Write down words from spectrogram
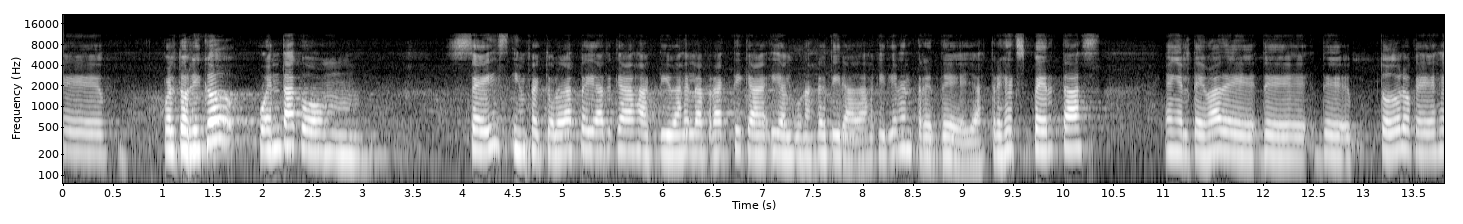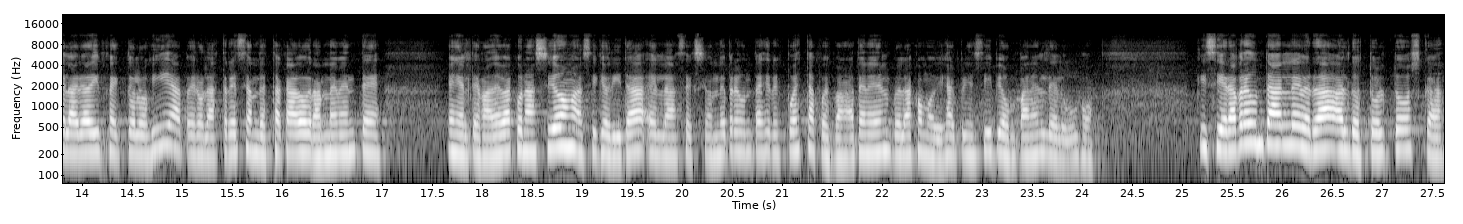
Eh, Puerto Rico cuenta con seis infectólogas pediátricas activas en la práctica y algunas retiradas. Aquí tienen tres de ellas, tres expertas en el tema de, todo lo que es el área de infectología, pero las tres se han destacado grandemente en el tema de vacunación, así que ahorita en la sección de preguntas y respuestas pues van a tener, ¿verdad? como dije al principio, un panel de lujo. Quisiera preguntarle ¿verdad? al doctor Tosca,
